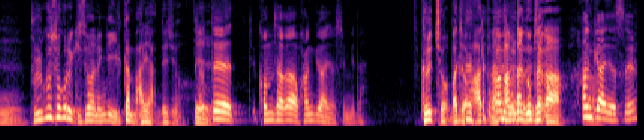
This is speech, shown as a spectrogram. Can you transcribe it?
음. 불구속으로 기소하는 게 일단 말이 안 되죠. 저때 검사가 황교안이었습니다. 그렇죠, 맞아. 아, 또 까먹었어요. 담당 검사가 황교안이었어요?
